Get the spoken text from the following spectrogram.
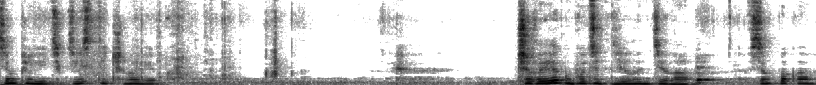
Всем приветик, действует человек. Человек будет делать дела. Всем пока.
